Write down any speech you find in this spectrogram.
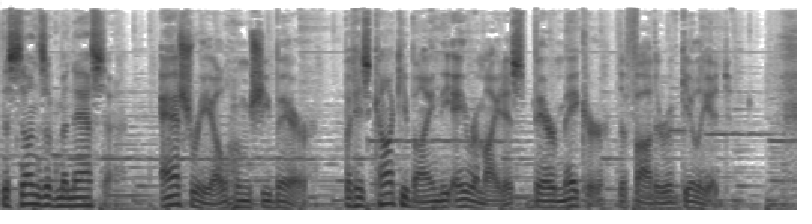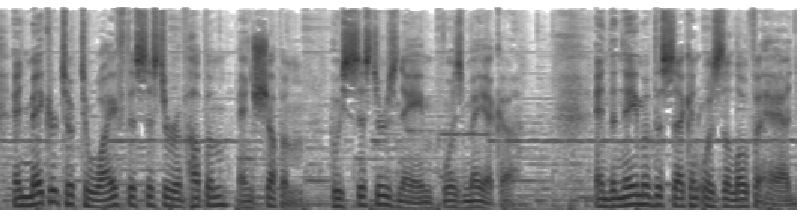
The sons of Manasseh, Ashriel, whom she bare, but his concubine, the Aramitess, bare Machir, the father of Gilead. And Machir took to wife the sister of Huppim and Shuppim, whose sister's name was Maacah. And the name of the second was Zelophehad,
